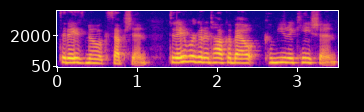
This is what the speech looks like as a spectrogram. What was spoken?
Today's no exception. Today we're going to talk about communication.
